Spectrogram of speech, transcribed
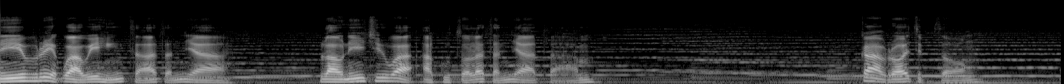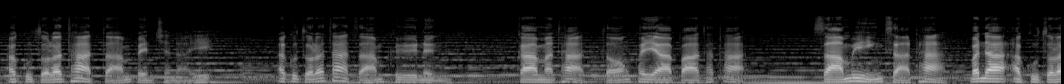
นี้เรียกว่าวิหิงสาสัญญา เหล่านี้ชื่อว่าอากุศลสัญญาสาม912 อกุศลธาตุสามเป็นไฉนอกุศลธาตุสามคือ 1. กามธาตุสองพยาปาทธาตุสามวิหิงสาธาตุบรรดาอากุศล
